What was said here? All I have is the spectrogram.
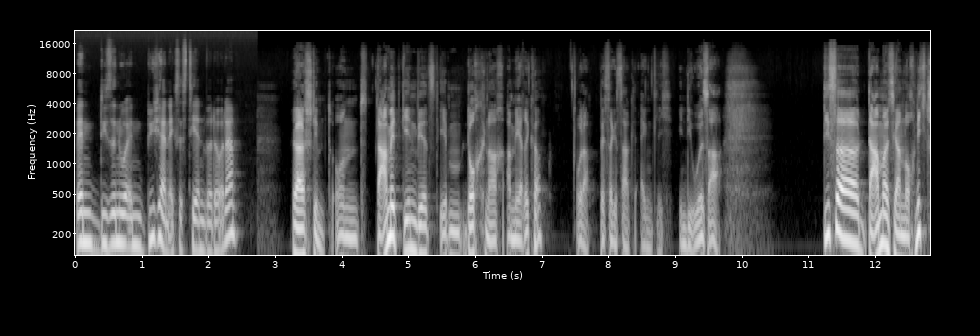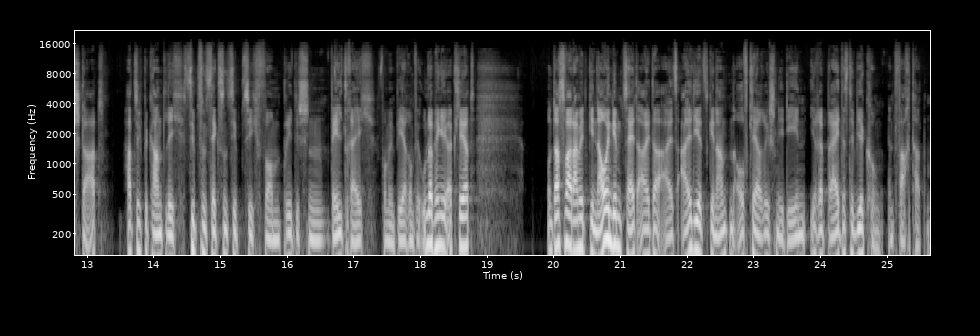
wenn diese nur in Büchern existieren würde, oder? Ja, das stimmt. Und damit gehen wir jetzt eben doch nach Amerika oder besser gesagt eigentlich in die USA. Dieser damals ja noch nicht Staat hat sich bekanntlich 1776 vom britischen Weltreich, vom Imperium für unabhängig erklärt. Und das war damit genau in dem Zeitalter, als all die jetzt genannten aufklärerischen Ideen ihre breiteste Wirkung entfacht hatten.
